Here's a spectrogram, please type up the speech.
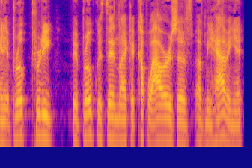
and it broke pretty, it broke within like a couple hours of, of me having it.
